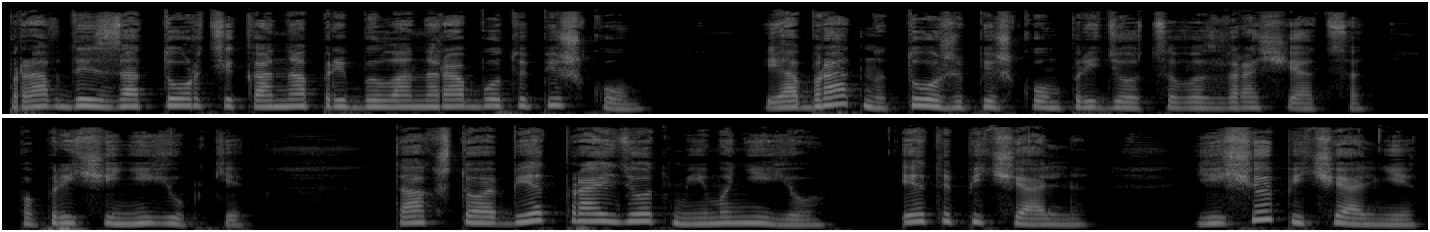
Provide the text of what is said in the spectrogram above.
Правда, из-за тортика она прибыла на работу пешком. И обратно тоже пешком придется возвращаться по причине юбки. Так что обед пройдет мимо нее. Это печально. Еще печальнее,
